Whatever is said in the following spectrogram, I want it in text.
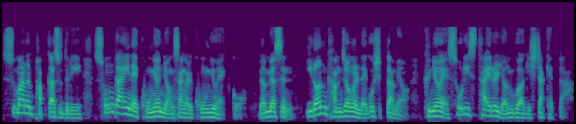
수많은 팝 가수들이 송가인의 공연 영상을 공유했고 몇몇은 이런 감정을 내고 싶다며 그녀의 소리 스타일을 연구하기 시작했다.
